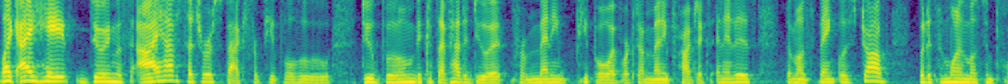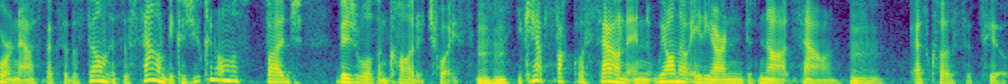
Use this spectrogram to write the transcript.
like I hate doing this. I have such a respect for people who do boom because I've had to do it for many people. I've worked on many projects and it is the most thankless job, but it's one of the most important aspects of the film is the sound because you can almost fudge visuals and call it a choice. You can't fuck with sound and we all know ADR does not sound as close to.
